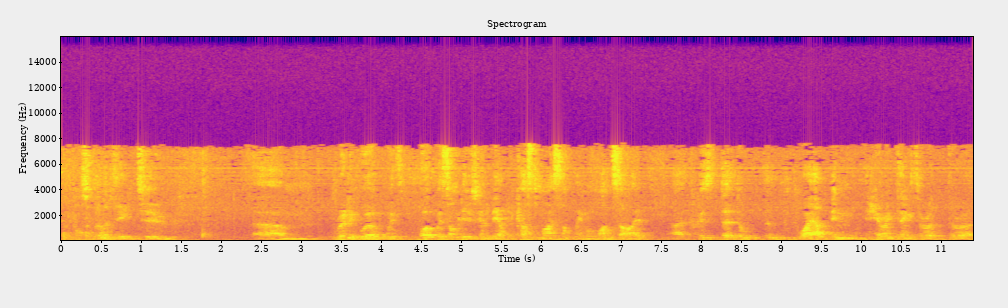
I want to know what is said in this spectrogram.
the possibility to, um, really work with, work with somebody who's going to be able to customize something on one side, uh, because the, the, the way I've been hearing things, there are, there are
